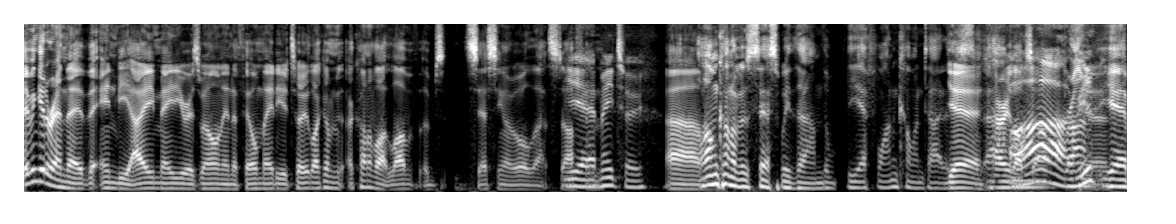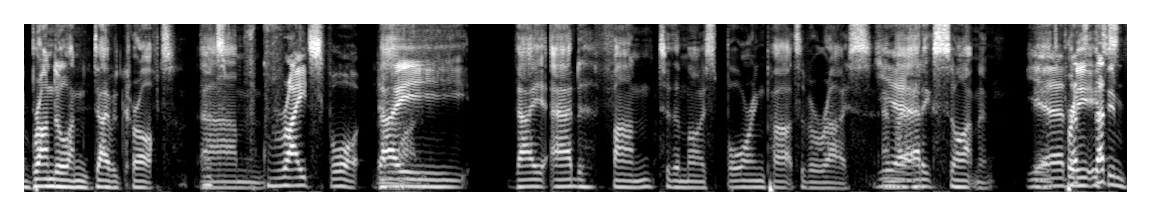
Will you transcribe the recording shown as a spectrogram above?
I even get around the the NBA media as well and NFL media too. Like I'm I kind of like love obsessing over all that stuff. yeah, and, me too. um, I'm kind of obsessed with um, the the F1 commentators. Yeah, Harry um, loves that. Ah, Brun- really? Yeah, Brundle and David Croft. Um, Great sport. they they add fun to the most boring parts of a race, and they add excitement. Yeah, it's pretty. that's- it's, im-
